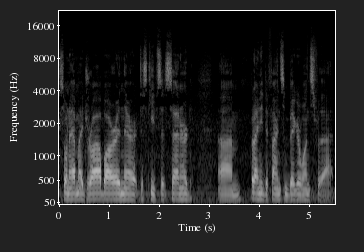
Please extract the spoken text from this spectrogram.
So when I have my drawbar in there, it just keeps it centered. Um, but I need to find some bigger ones for that.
